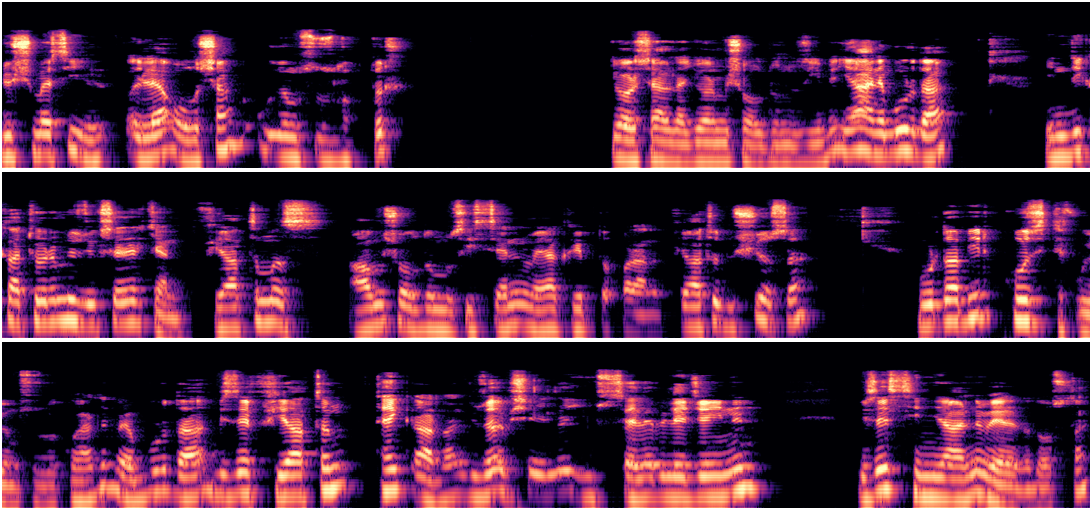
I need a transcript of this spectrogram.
düşmesiyle oluşan uyumsuzluktur. Görselde görmüş olduğunuz gibi. Yani burada indikatörümüz yükselirken fiyatımız almış olduğumuz hissenin veya kripto paranın fiyatı düşüyorsa burada bir pozitif uyumsuzluk vardır ve burada bize fiyatın tekrardan güzel bir şekilde yükselebileceğinin bize sinyalini verir dostlar.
